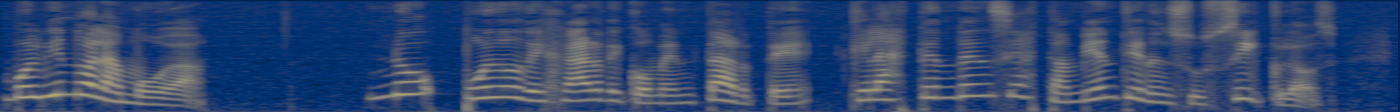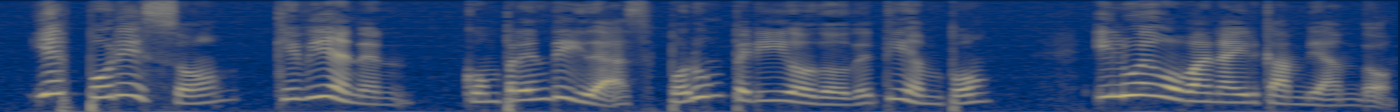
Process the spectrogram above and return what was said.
volviendo a la moda, no puedo dejar de comentarte que las tendencias también tienen sus ciclos. Y es por eso que vienen comprendidas por un periodo de tiempo y luego van a ir cambiando.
